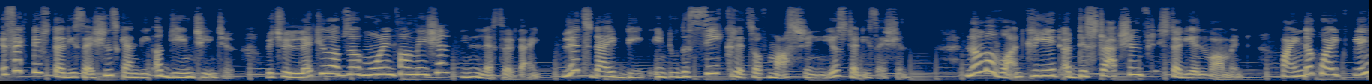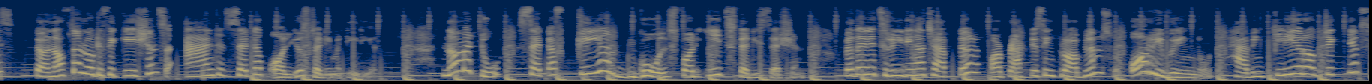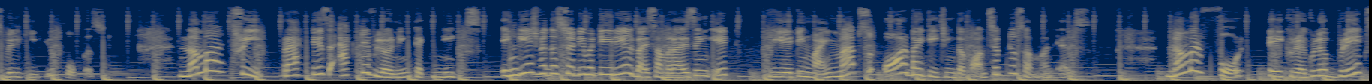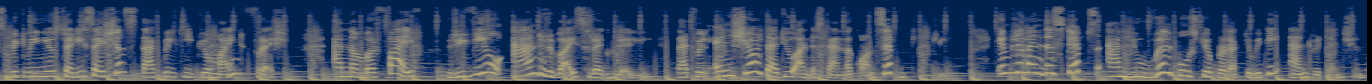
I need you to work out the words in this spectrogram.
Effective study sessions can be a game changer, which will let you absorb more information in lesser time. Let's dive deep into the secrets of mastering your study session. Number one, create a distraction free study environment. Find a quiet place, turn off the notifications, and set up all your study material. Number two, set up clear goals for each study session. Whether it's reading a chapter or practicing problems or reviewing notes, having clear objectives will keep you focused. Number three, practice active learning techniques. Engage with the study material by summarizing it, creating mind maps, or by teaching the concept to someone else. Number four, take regular breaks between your study sessions that will keep your mind fresh. And number five, review and revise regularly. That will ensure that you understand the concept deeply. Implement the steps and you will boost your productivity and retention.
